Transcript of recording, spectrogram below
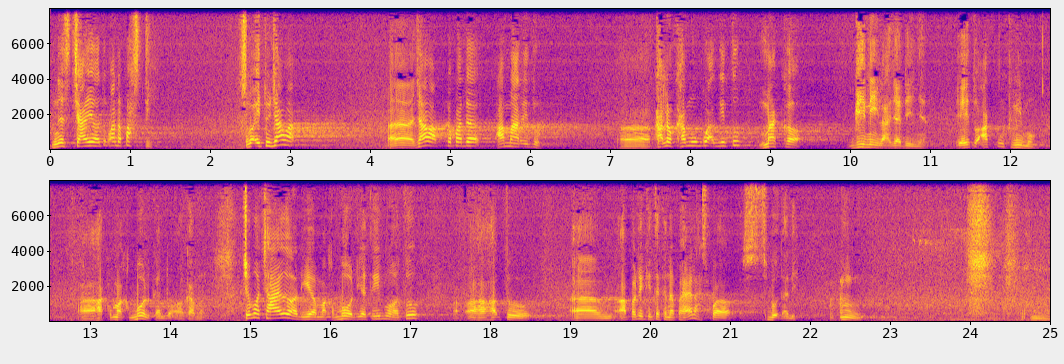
Nescaya tu mana pasti. Sebab itu jawab. Ha, jawab kepada amar itu. Ha, kalau kamu buat gitu maka ginilah jadinya iaitu aku terima ha, aku makbulkan doa kamu cuma cara dia makbul dia terima tu uh, tu um, apa dia kita kena faham lah sebut tadi hmm. hmm.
